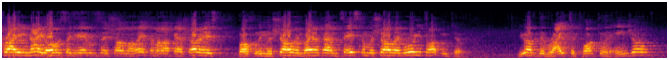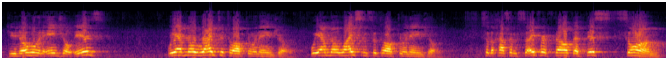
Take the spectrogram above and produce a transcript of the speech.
Friday night all of a sudden you're able to say Shalom Aleichem, Malach Yasharis, Who are you talking to? You have the right to talk to an angel? Do you know who an angel is? We have no right to talk to an angel. We have no license to talk to an angel. So the Chasam Sofer felt that this song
